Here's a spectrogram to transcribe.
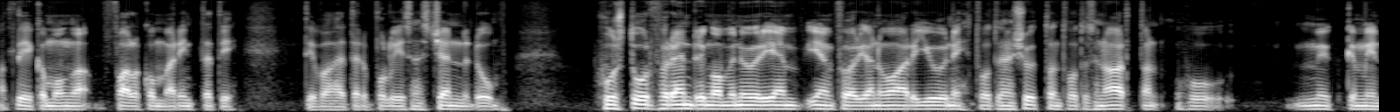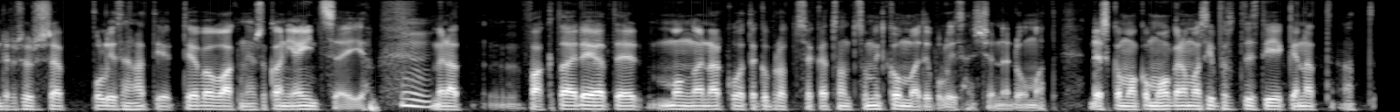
att lika många fall kommer inte till, till vad heter det, polisens kännedom. Hur stor förändring om vi nu jämför januari, juni 2017, 2018, hur mycket mindre resurser polisen har till, till övervakningen så kan jag inte säga. Mm. Men att fakta är det att det är många narkotikabrott säkert sånt som inte kommer till polisens kännedom. Att det ska man komma ihåg när man ser på statistiken att, att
